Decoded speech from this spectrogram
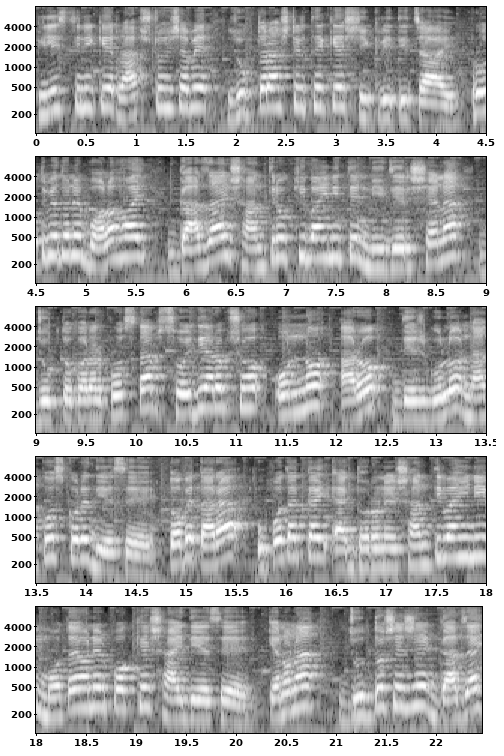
ফিলিস্তিনিকে রাষ্ট্র হিসাবে যুক্তরাষ্ট্রের থেকে স্বীকৃতি চায়। প্রতিবেদনে বলা হয়, গাজায় শান্তিরক্ষী বাহিনীতে নিজের সেনা যুক্ত করার প্রস্তাব সৌদি আরব সহ অন্য আরব দেশগুলো নাকচ করে দিয়েছে। তবে তারা উপত্যকায় এক ধরনের শান্তি বাহিনী মোতায়েনের পক্ষে সায় দিয়েছে। কেননা, যুদ্ধ শেষে গাজায়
